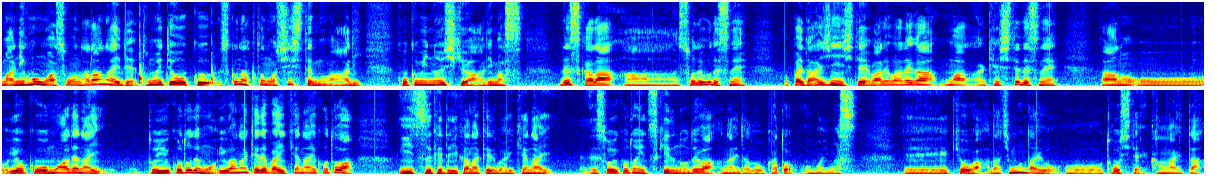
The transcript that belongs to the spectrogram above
まあ、日本はそうならないで止めておく少なくともシステムはあり国民の意識はあります。ですからあそれをですねやっぱり大事にして我々が、まあ、決してですねあのよく思われないということでも言わなければいけないことは言い続けていかなければいけないそういうことに尽きるのではないだろうかと思います。えー、今日は拉致問題を通して考えた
